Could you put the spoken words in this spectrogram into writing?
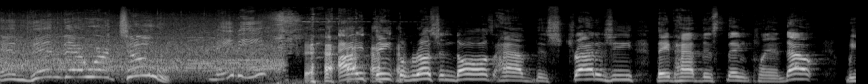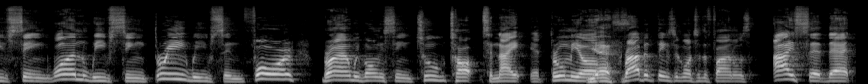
And then there were two. Maybe. I think the Russian dolls have this strategy. They've had this thing planned out. We've seen one, we've seen three, we've seen four. Brian, we've only seen two talk tonight. It threw me off. Yes. Robin thinks they're going to the finals. I said that.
